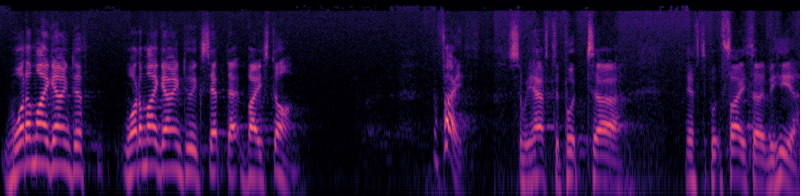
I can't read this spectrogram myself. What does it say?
what am I going to what am I going to accept that based on? Faith. So we have to put uh, you have to put faith over here.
